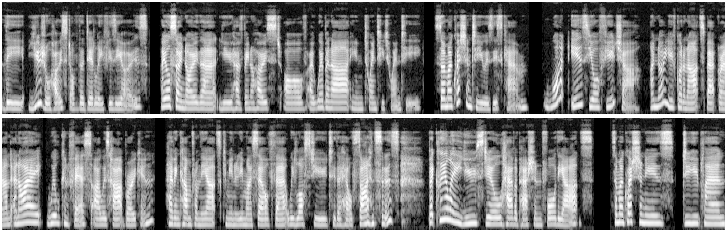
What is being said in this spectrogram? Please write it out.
the usual host of the Deadly Physios. I also know that you have been a host of a webinar in 2020. So, my question to you is this, Cam What is your future? I know you've got an arts background, and I will confess I was heartbroken, having come from the arts community myself, that we lost you to the health sciences. But clearly, you still have a passion for the arts. So, my question is do you plan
